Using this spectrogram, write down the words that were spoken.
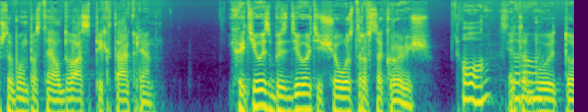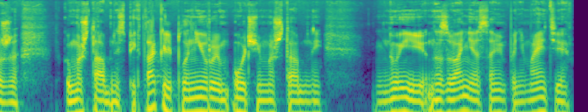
чтобы он поставил два спектакля. И хотелось бы сделать еще «Остров сокровищ». О, здорово. Это будет тоже такой масштабный спектакль. Планируем очень масштабный. Ну и название, сами понимаете,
